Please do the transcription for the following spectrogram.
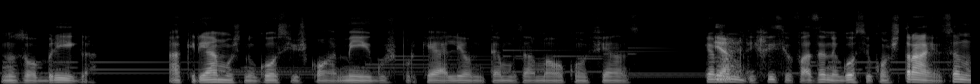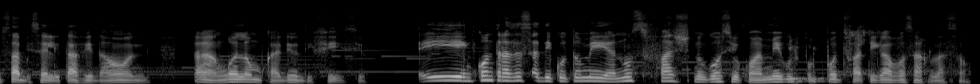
nos obriga a criarmos negócios com amigos, porque é ali onde temos a maior confiança. Que é Yeah. mesmo difícil fazer negócio com estranho, você não sabe se ele está vindo aonde. Então, em Angola é um bocadinho difícil. E encontras essa dicotomia, não se faz negócio com amigos porque pode fatigar a vossa relação.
